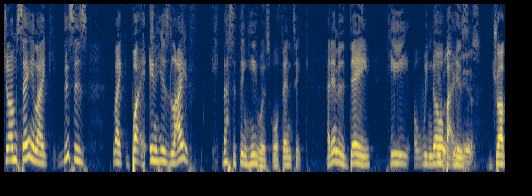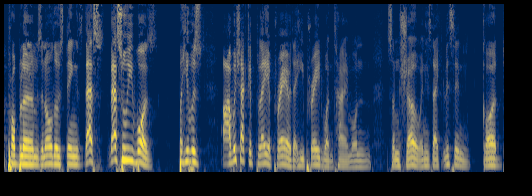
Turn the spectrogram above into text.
you know what I'm saying like this is like but in his life that's the thing he was authentic at the end of the day he uh, we know He about his drug problems and all those things. That's that's who he was. But he was. I wish I could play a prayer that he prayed one time on some show, and he's like, "Listen, God,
